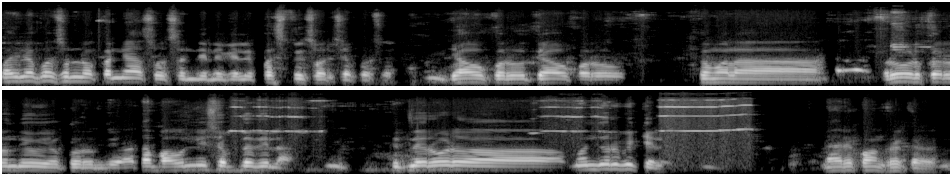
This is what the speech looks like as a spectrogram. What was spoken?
पहिल्यापासून लोकांनी आश्वासन दिले गेले पस्तीस वर्षापासून. घ्याव करू त्याव करू तुम्हाला रोड करून देऊ हे करून देऊ. आता भाऊंनी शब्द दिला तिथले रोड मंजूर बी केले. डायरेक्ट कॉन्क्रीट करून.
